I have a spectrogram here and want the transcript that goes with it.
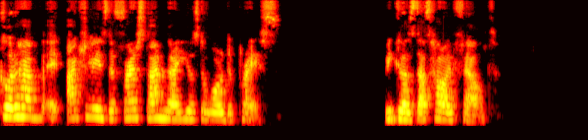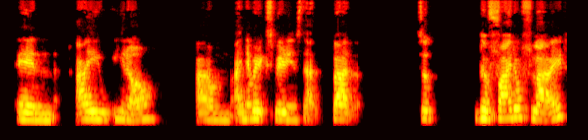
could have, it actually is the first time that I used the word depressed because that's how I felt. And I, you know, um, I never experienced that. But so the fight or flight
